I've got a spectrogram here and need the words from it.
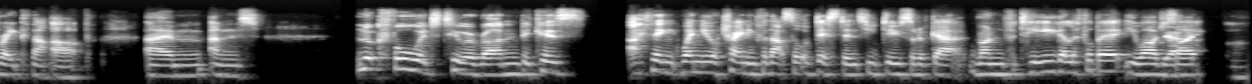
break that up um, and look forward to a run because I think when you're training for that sort of distance, you do sort of get run fatigue a little bit. You are just yeah. like oh,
